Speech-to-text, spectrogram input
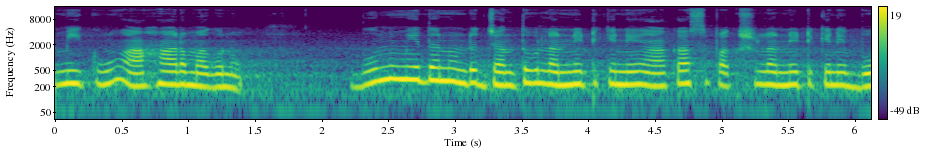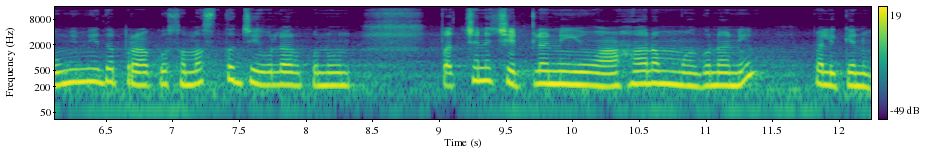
మీకు ఆహారమగును. భూమి మీద నుండి జంతువులన్నిటికీ ఆకాశ పక్షులన్నిటికీ భూమి మీద ప్రాకు సమస్త జీవులకును పచ్చని చెట్లని ఆహారం మగునని పలికెను.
